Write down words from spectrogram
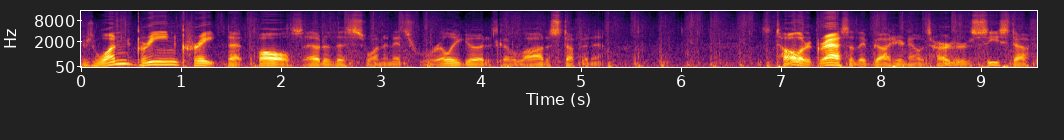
There's one green crate that falls out of this one, and it's really good. It's got a lot of stuff in it. It's taller grass that they've got here now. It's harder to see stuff.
